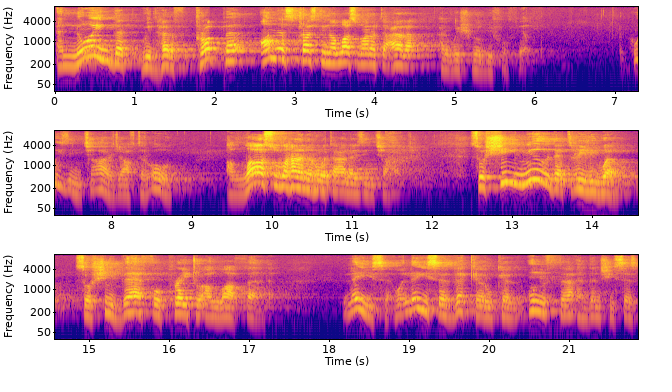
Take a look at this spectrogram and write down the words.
and knowing that with her proper, honest trust in Allah subhanahu wa ta'ala, her wish will be fulfilled. Who is in charge after all? Allah subhanahu wa ta'ala is in charge. So she knew that really well. So she therefore prayed to Allah further. ليس وليس ذكر كالأنثى and then she says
